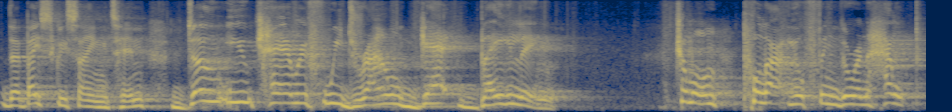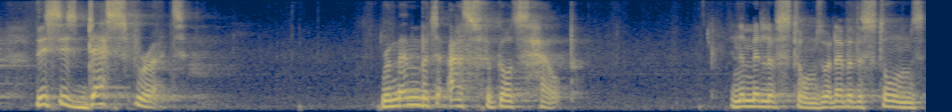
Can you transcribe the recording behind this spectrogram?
They're basically saying to him, Don't you care if we drown? Get bailing. Come on, pull out your finger and help. This is desperate. Remember to ask for God's help in the middle of storms, whatever the storms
